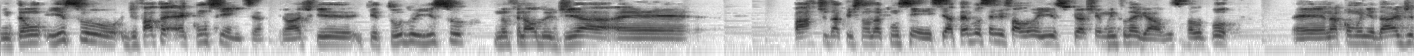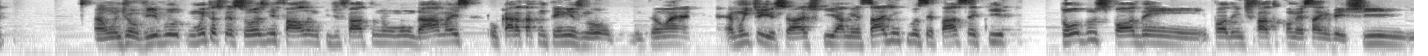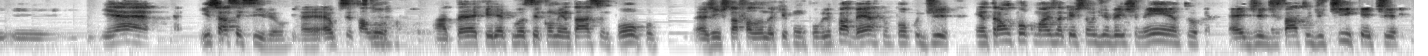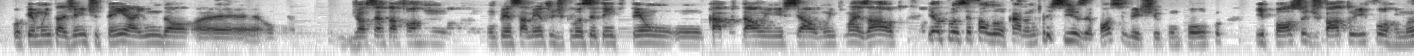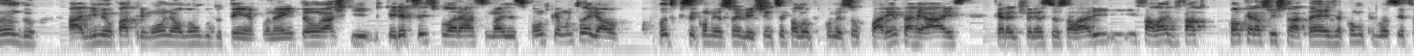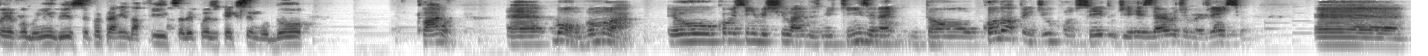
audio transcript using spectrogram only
Então, isso, de fato, é consciência. Eu acho que, que tudo isso, no final do dia, é parte da questão da consciência. E até você me falou isso, que eu achei muito legal. Você falou, pô, é, na comunidade onde eu vivo, muitas pessoas me falam que de fato não, não dá, mas o cara tá com tênis novo. Então, é, é muito isso. Eu acho que a mensagem que você passa é que todos podem, podem de fato começar a investir e, e é isso é acessível. É, é o que você falou. Até queria que você comentasse um pouco. A gente está falando aqui com o público aberto, um pouco de entrar um pouco mais na questão de investimento, é, de, de fato de ticket, porque muita gente tem ainda, é, de uma certa forma, um, pensamento de que você tem que ter um, um, capital inicial muito mais alto. E é o que você falou, cara, não precisa, eu posso investir com um pouco e posso, de fato, ir formando ali meu patrimônio ao longo do tempo, né? Então, eu acho que queria que você explorasse mais esse ponto, que é muito legal. Quanto que você começou investindo, você falou que começou com 40 reais, que era a diferença do seu salário, e, e falar de fato qual era a sua estratégia, como que você foi evoluindo isso, você foi para renda fixa, depois o que, que você mudou? Claro. É, bom, vamos lá. Eu comecei a investir lá em 2015, né? Então, quando eu aprendi o conceito de reserva de emergência, é,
